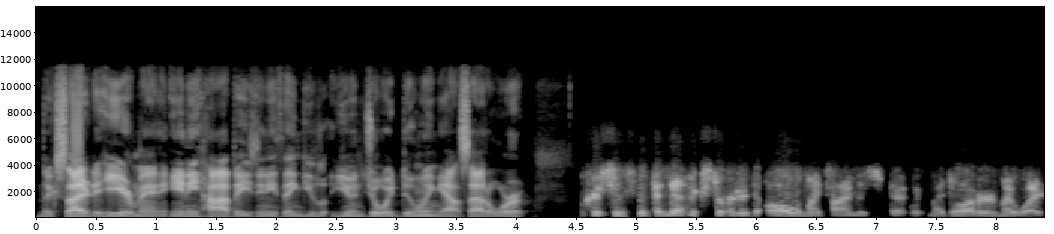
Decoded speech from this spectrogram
I'm excited to hear, man. Any hobbies, anything you you enjoy doing outside of work? Okay, since the pandemic started, all of my time is spent with my daughter and my wife.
